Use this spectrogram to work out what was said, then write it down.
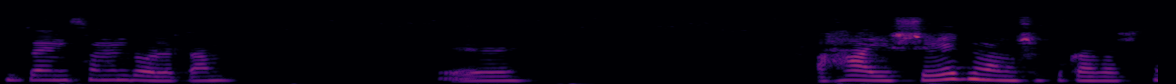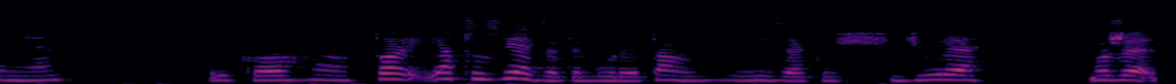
Tutaj na samym dole tam. Y, Aha, jeszcze jedno muszę pokazać, to nie. Tylko, no, to ja to zwiedzę te góry. Tam widzę jakąś dziurę. Może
